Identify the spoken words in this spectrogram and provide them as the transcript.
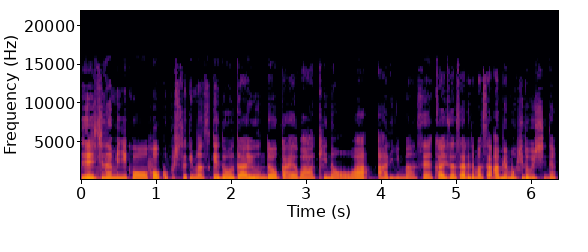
で、ちなみにこう報告しときますけど、大運動会は昨日はありません。開催されてません。雨もひどいしね。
